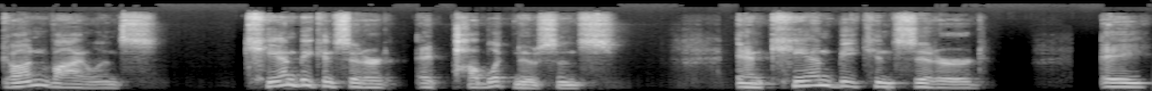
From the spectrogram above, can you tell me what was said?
gun violence can be considered a public nuisance and can be considered a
